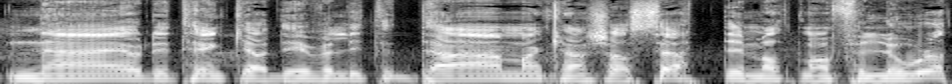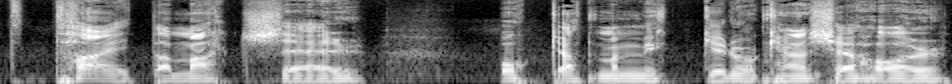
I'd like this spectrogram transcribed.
Nej, och det tänker jag, det är väl lite där man kanske har sett i och med att man förlorat tajta matcher och att man mycket då kanske har,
